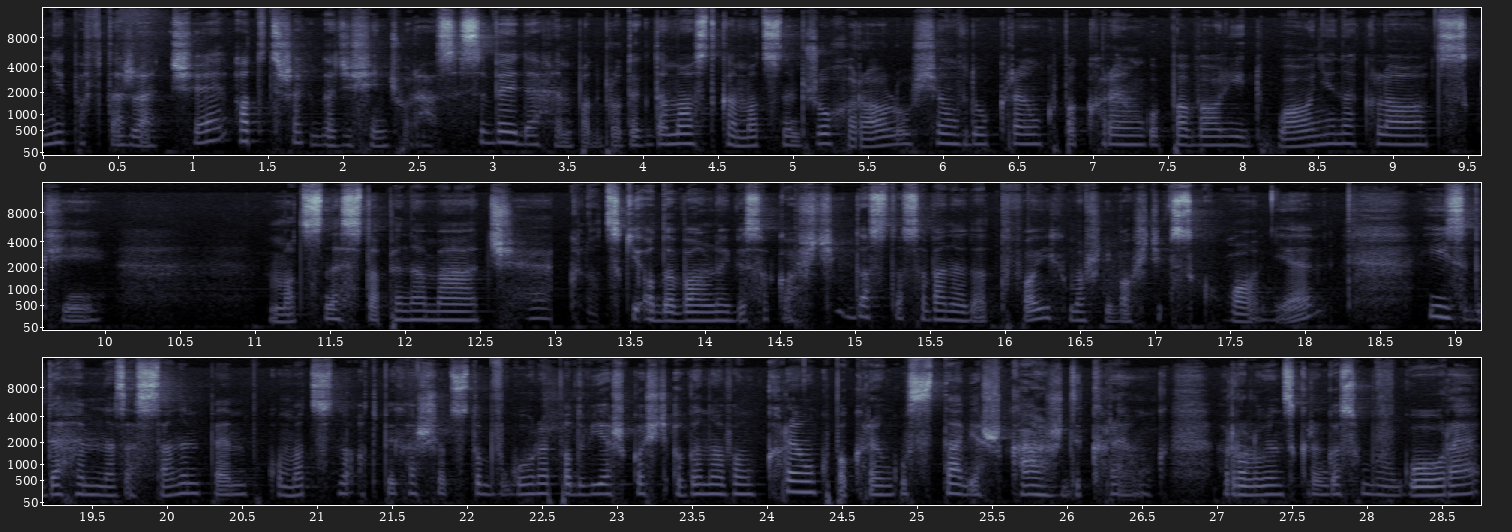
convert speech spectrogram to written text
Nie powtarzacie od 3 do 10 razy. Z wydechem podbródek do mostka, mocny brzuch, rolu się w dół kręg po kręgu, powoli dłonie na klocki, mocne stopy na macie, klocki o dowolnej wysokości, dostosowane do Twoich możliwości w skłonie i z wdechem na zasanym pępku mocno odpychasz się od stóp w górę, podwijasz kość ogonową, kręg po kręgu stawiasz każdy kręg, rolując kręgosłup w górę,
